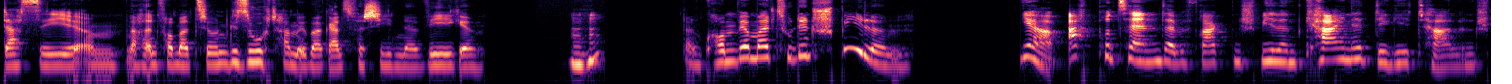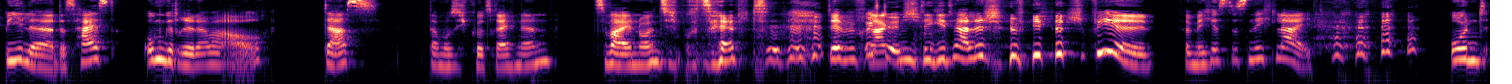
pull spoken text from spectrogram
dass sie ähm, nach Informationen gesucht haben über ganz verschiedene Wege. Mhm. Dann kommen wir mal zu den Spielen. Ja, 8% der Befragten spielen keine digitalen Spiele. Das heißt umgedreht aber auch, dass, da muss ich kurz rechnen, 92% der Befragten digitale Spiele spielen. Für mich ist es nicht leicht. Und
